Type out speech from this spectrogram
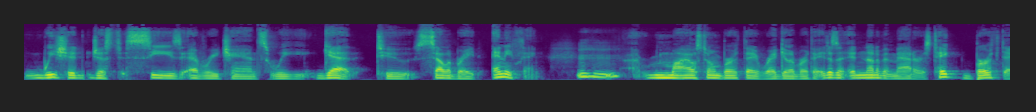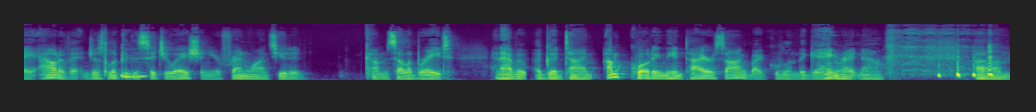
we should just seize every chance we get to celebrate anything. Mm-hmm. Uh, Milestone birthday, regular birthday, it doesn't, it, none of it matters. Take birthday out of it and just look at the situation. Your friend wants you to come celebrate and have a, a good time. I'm quoting the entire song by Cool and the Gang right now. um,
